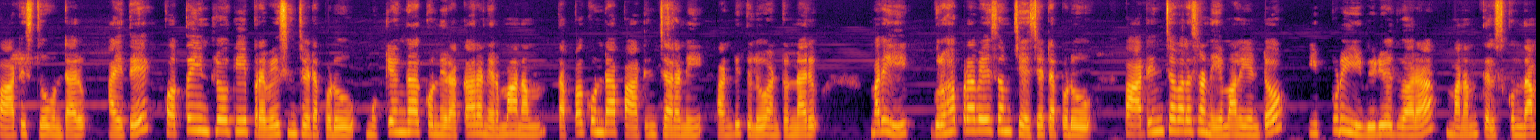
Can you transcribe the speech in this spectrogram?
పాటిస్తూ ఉంటారు. అయితే కొత్త ఇంట్లోకి ప్రవేశించేటప్పుడు ముఖ్యంగా కొన్ని రకాల నిర్మాణం తప్పకుండా పాటించాలని పండితులు అంటున్నారు. మరి గృహప్రవేశం చేసేటప్పుడు పాటించవలసిన నియమాలు ఏంటో ఇప్పుడు ఈ వీడియో ద్వారా మనం తెలుసుకుందాం.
